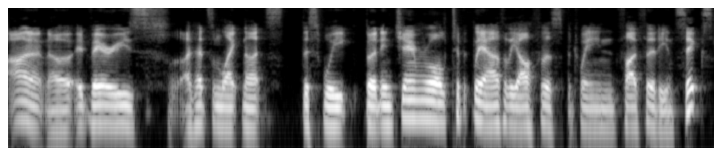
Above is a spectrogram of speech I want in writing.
I don't know, it varies. I've had some late nights this week, but in general, typically out of the office between 5.30 and 6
